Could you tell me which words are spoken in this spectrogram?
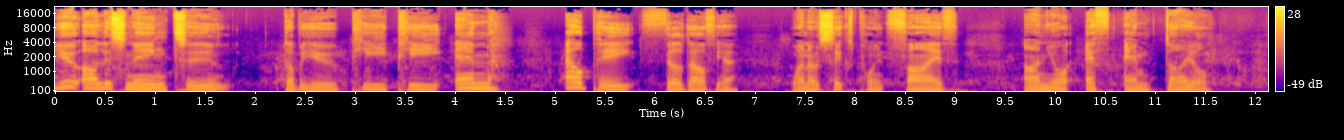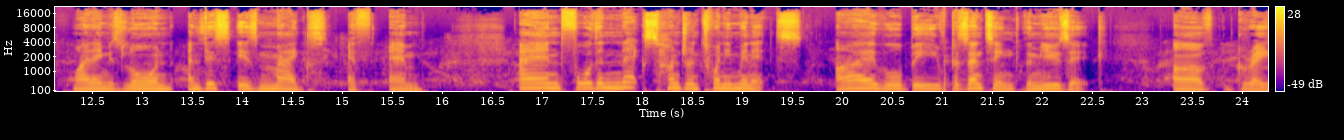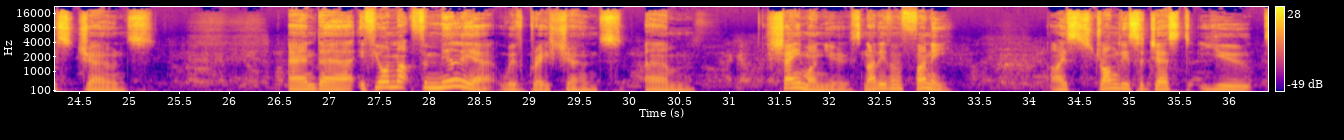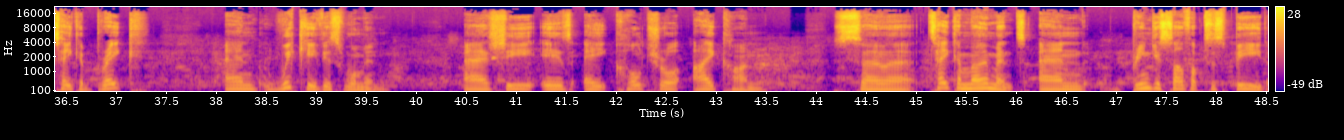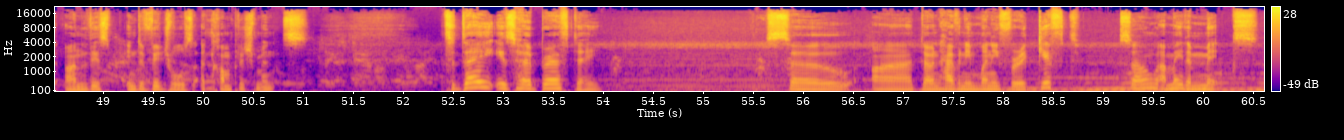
You are listening to WPPM LP Philadelphia 106.5 on your FM dial. My name is Lorne and this is Magz FM. And for the next 120 minutes, I will be presenting the music of Grace Jones. And uh, if you're not familiar with Grace Jones, um, shame on you. It's not even funny. I strongly suggest you take a break and wiki this woman, as she is a cultural icon. So uh, take a moment and bring yourself up to speed on this individual's accomplishments. Today is her birthday, so I don't have any money for a gift, so I made a mix.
